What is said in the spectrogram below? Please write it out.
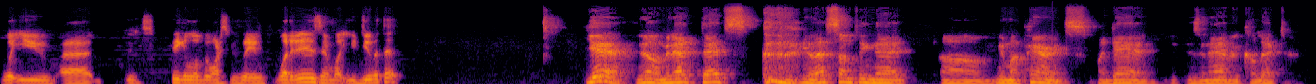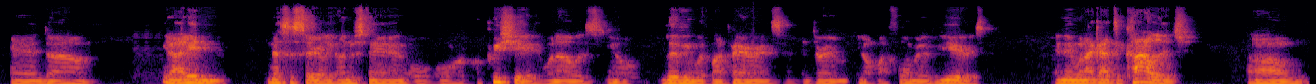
what you uh, speak a little bit more specifically what it is and what you do with it? Yeah, no, I mean that that's you know that's something that um, you know my parents, my dad is an avid collector, and um, you know I didn't necessarily understand or, or appreciate it when I was you know living with my parents and during you know my formative years. And then when I got to college, um,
